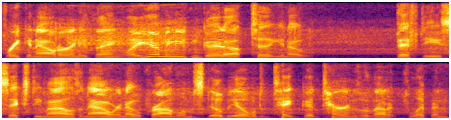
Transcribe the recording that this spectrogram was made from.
freaking out or anything. Like, I mean, you can get up to, you know, 50, 60 miles an hour, no problem. Still be able to take good turns without it flipping.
